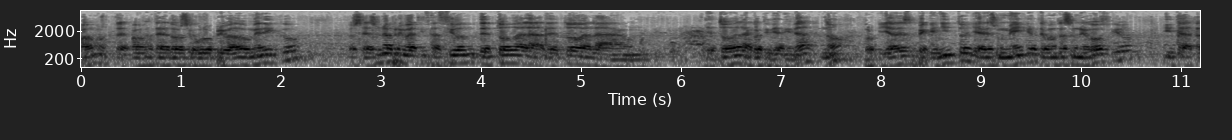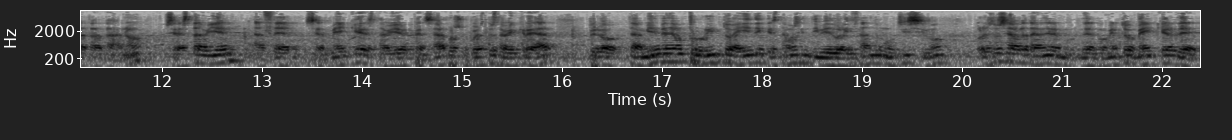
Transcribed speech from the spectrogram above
vamos, vamos a tener todo seguro privado médico, o sea, es una privatización de toda la, de toda la, de toda la cotidianidad, ¿no? Porque ya desde pequeñito ya eres un maker, te montas un negocio y ta, ta, ta, ta, ¿no? O sea, está bien hacer, ser maker, está bien pensar, por supuesto, está bien crear, pero también me da un prurito ahí de que estamos individualizando muchísimo. Por eso se habla también del, del momento maker de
